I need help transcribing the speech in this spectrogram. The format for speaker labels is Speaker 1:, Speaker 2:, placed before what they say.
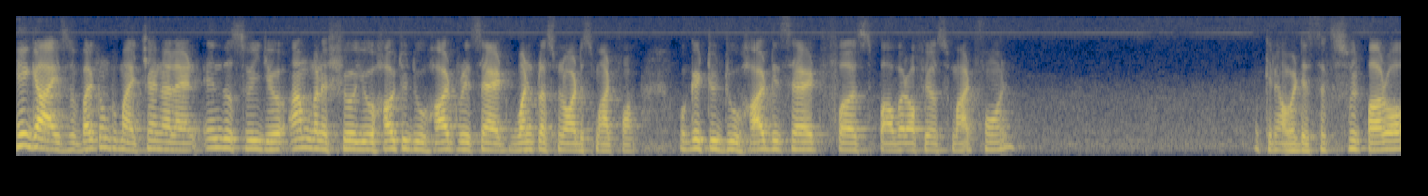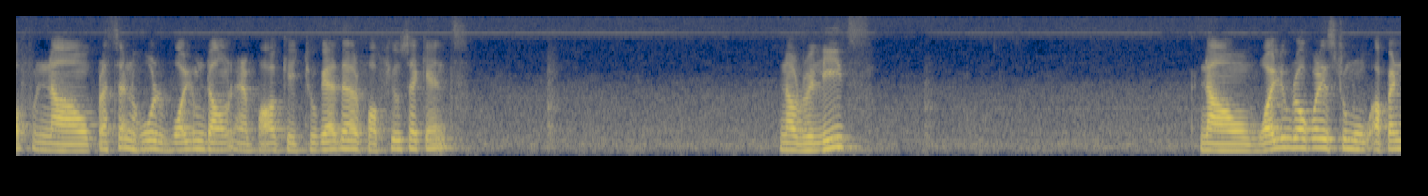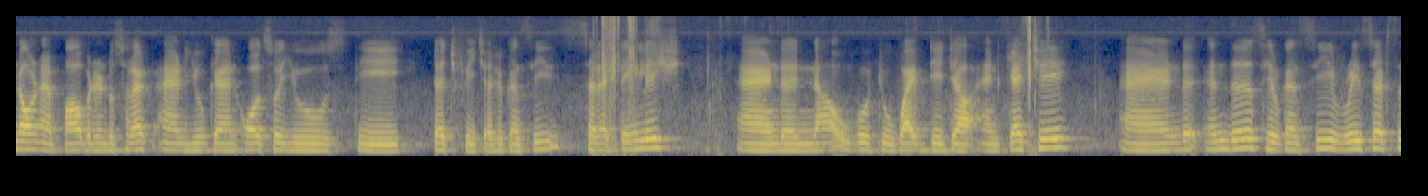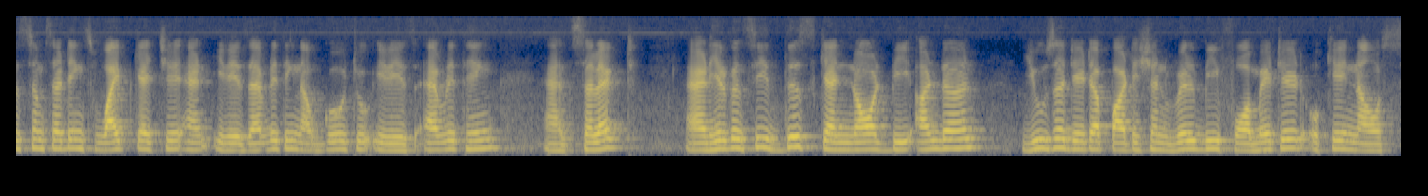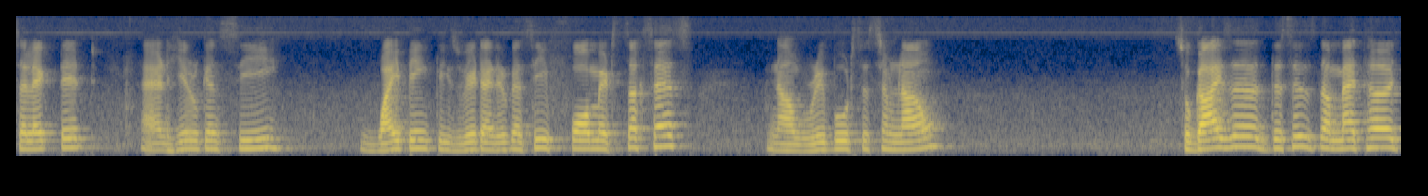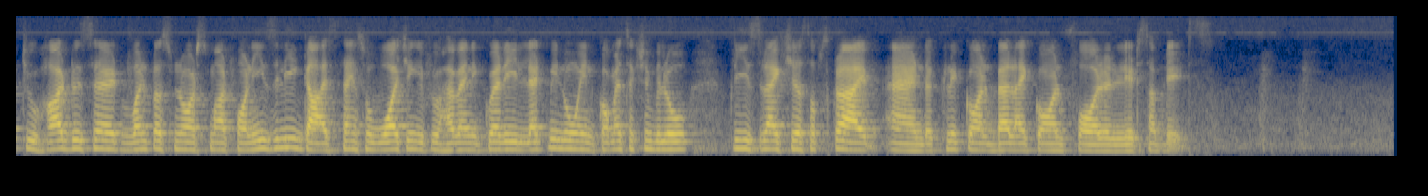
Speaker 1: Hey guys, welcome to my channel and in this video I'm gonna show you how to do hard reset OnePlus Nord smartphone. Okay, to do hard reset, first power off your smartphone. Okay, now it is successful power off. Now press and hold volume down and power key together for few seconds. Now release now volume rocker is to move up and down and power button to select and you can also use the touch feature. You can see select english and now go to wipe data and cache and in this you can see reset system settings wipe cache and erase everything. Now go to erase everything and select. And here you can see this cannot be undone user data partition will be formatted. Okay now select it. And here you can see wiping. Please wait and you can see format success. Now reboot system now. So guys uh, this is the method to hard reset oneplus nord smartphone easily. Guys thanks for watching. If you have any query let me know in comment section below. Please like share subscribe and click on bell icon for latest updates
